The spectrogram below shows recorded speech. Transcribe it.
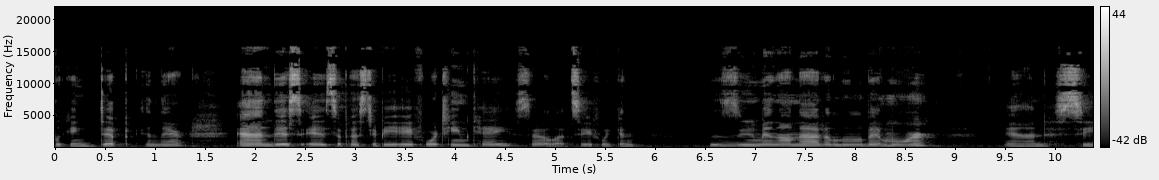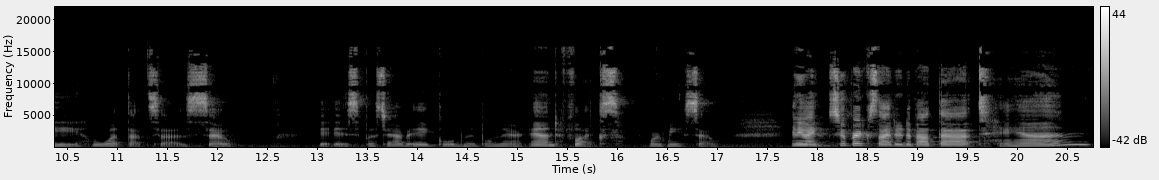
looking dip in there. And this is supposed to be a 14K. So let's see if we can zoom in on that a little bit more and see what that says. So it is supposed to have a gold nib on there and flex for me. So anyway, super excited about that. And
